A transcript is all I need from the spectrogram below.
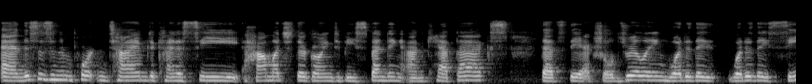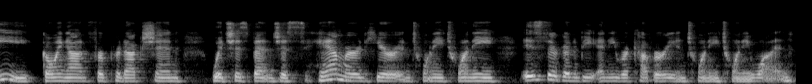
And this is an important time to kind of see how much they're going to be spending on capex, that's the actual drilling. What do they what do they see going on for production which has been just hammered here in 2020 is there going to be any recovery in 2021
